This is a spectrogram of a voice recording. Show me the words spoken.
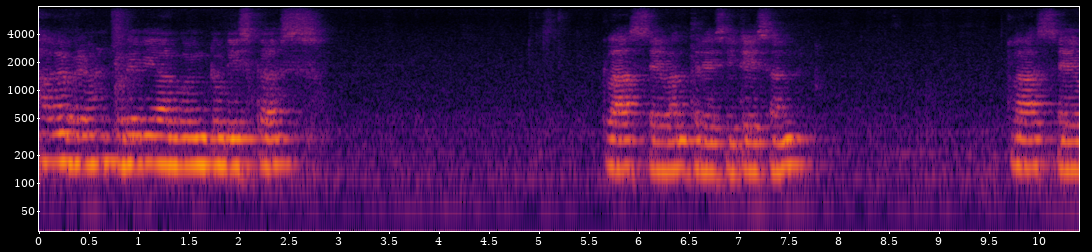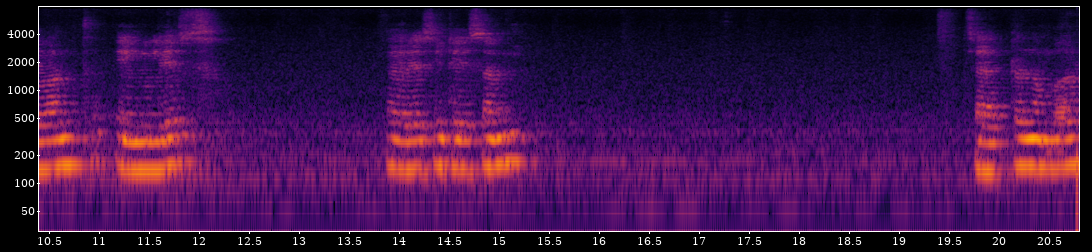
Hello everyone, today we are going to discuss class 7th recitation, class 7th English recitation, chapter number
